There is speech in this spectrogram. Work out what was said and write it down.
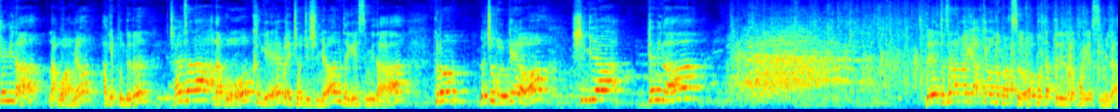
혜민아 라고 하면 하객분들은 잘 살아 라고 크게 외쳐주시면 되겠습니다. 그럼 외쳐볼게요. 신규야 혜민아 네, 두 사람에게 아껴먹는 박수 부탁드리도록 하겠습니다.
